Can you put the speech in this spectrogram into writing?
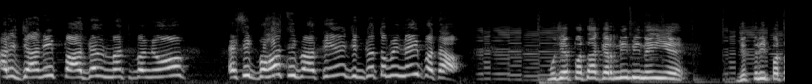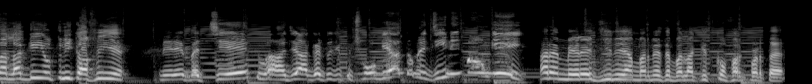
अरे जानी पागल मत बनो। ऐसी बहुत सी बातें हैं जिनका तुम्हें नहीं पता। मुझे पता करनी भी नहीं है। जितनी पता लग गई उतनी काफ़ी है। मेरे बच्चे तू आ जा अगर तुझे कुछ हो गया तो मैं जी नहीं पाऊँगी। अरे मेरे जीने या मरने से भला किसको फ़र्क पड़ता है?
